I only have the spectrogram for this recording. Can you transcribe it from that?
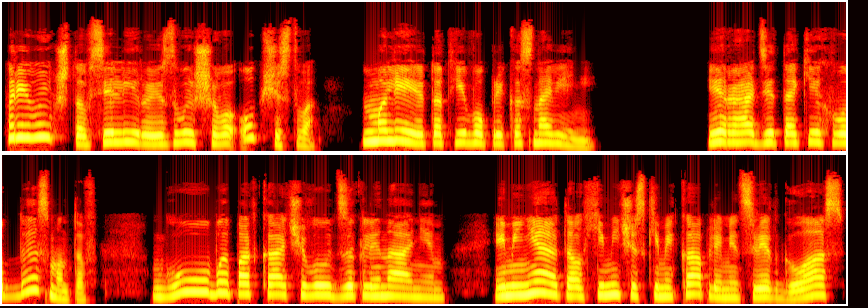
Привык, что все лиры из высшего общества млеют от его прикосновений. И ради таких вот Десмонтов губы подкачивают заклинанием и меняют алхимическими каплями цвет глаз.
